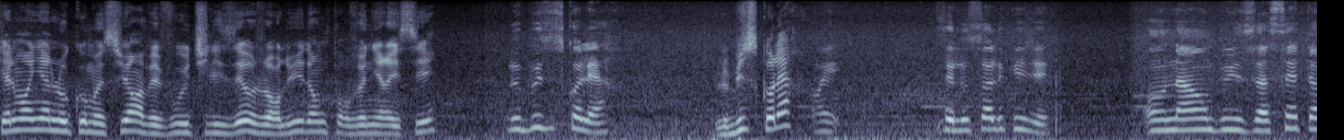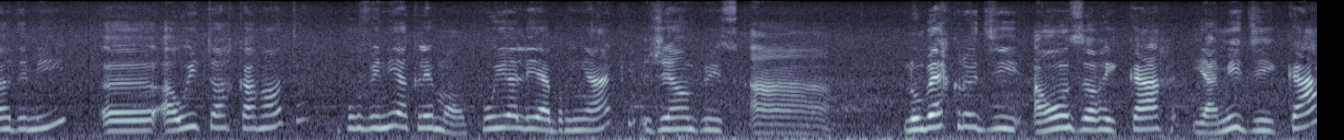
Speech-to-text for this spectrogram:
Quel moyen de locomotion avez-vous utilisé aujourd'hui donc pour venir ici? Le bus scolaire, Le bus scolaire? Oui. C'est le seul que j'ai. On a un bus à 7h30, euh, à 8h40 pour venir à Clément. Pour y aller à Brignac, j'ai un bus à, le mercredi à 11h15 et à midi et quart.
